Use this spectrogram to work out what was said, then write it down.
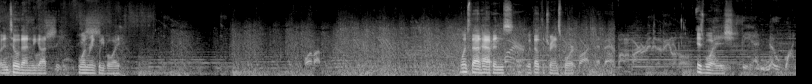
But until then we got one wrinkly boy. Once that happens, without the transport, is voyage. Fear no one.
